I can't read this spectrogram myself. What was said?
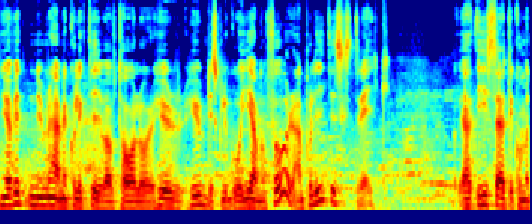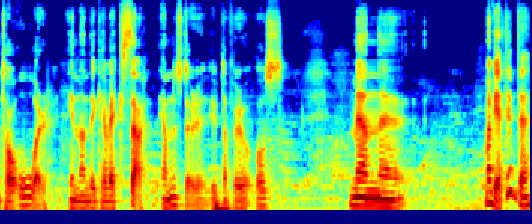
Jag vet nu med det här med kollektivavtal och hur, hur det skulle gå att genomföra en politisk strejk. Jag gissar att det kommer ta år innan det kan växa ännu större utanför oss. Men eh, man vet inte.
